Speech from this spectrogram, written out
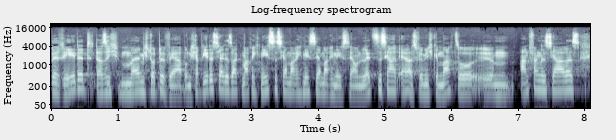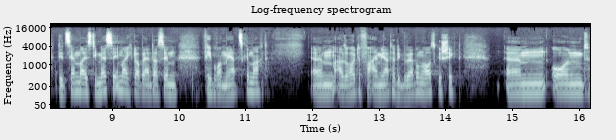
beredet, dass ich mal mich dort bewerbe. Und ich habe jedes Jahr gesagt, mache ich nächstes Jahr, mache ich nächstes Jahr, mache ich nächstes Jahr. Und letztes Jahr hat er das für mich gemacht, so ähm, Anfang des Jahres. Dezember ist die Messe immer. Ich glaube, er hat das im Februar, März gemacht. Ähm, also heute vor einem Jahr hat er die Bewerbung rausgeschickt. Ähm, und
